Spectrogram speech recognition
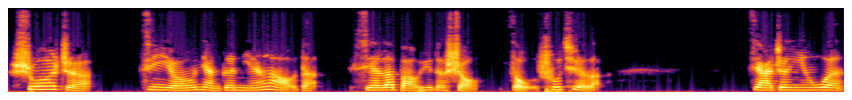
说着，竟有两个年老的携了宝玉的手走出去了。贾政英问：“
